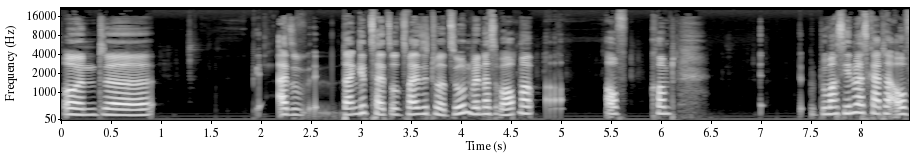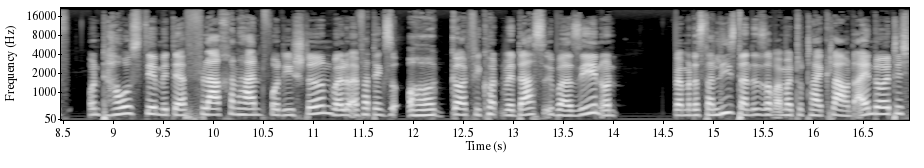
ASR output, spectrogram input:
und äh, also dann gibt es halt so zwei Situationen, wenn das überhaupt mal aufkommt. Du machst die Hinweiskarte auf und haust dir mit der flachen Hand vor die Stirn, weil du einfach denkst, so, oh Gott, wie konnten wir das übersehen? Und wenn man das dann liest, dann ist es auf einmal total klar und eindeutig,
